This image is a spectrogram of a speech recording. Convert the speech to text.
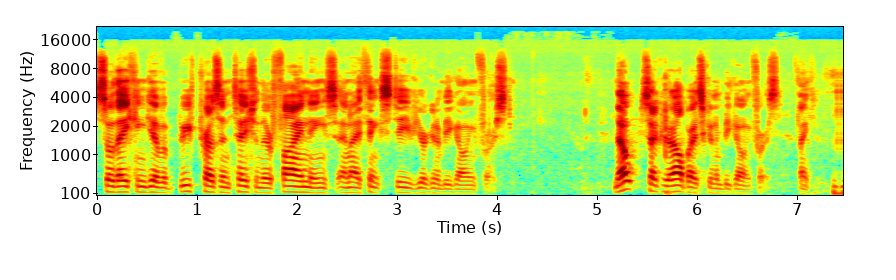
so they can give a brief presentation of their findings, and I think, Steve, you're going to be going first. No, Secretary Albright's going to be going first. Thank you.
